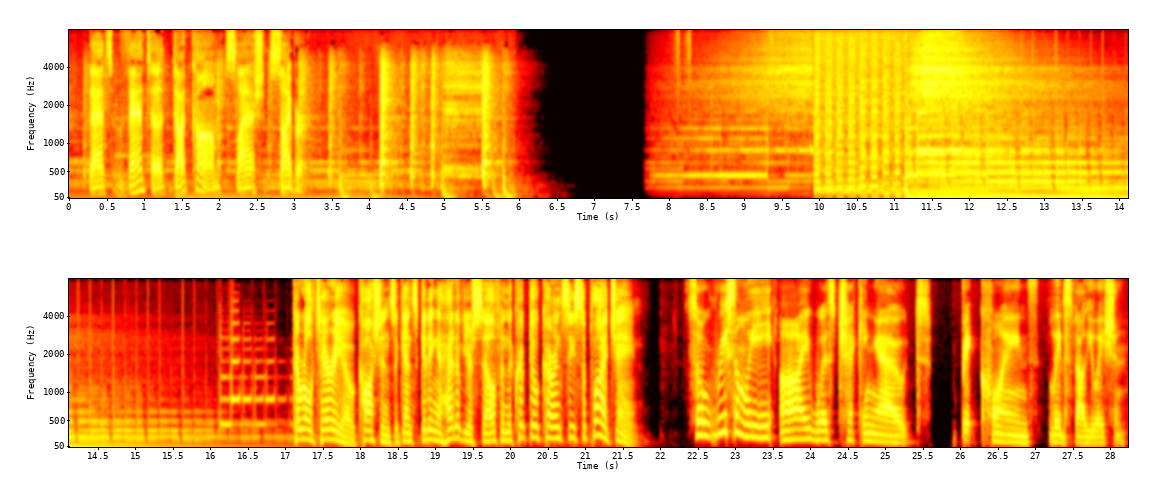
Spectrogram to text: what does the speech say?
That's vanta.com slash cyber. Carole Theriault cautions against getting ahead of yourself in the cryptocurrency supply chain. So recently, I was checking out Bitcoin's latest valuation.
